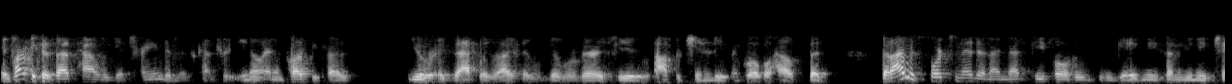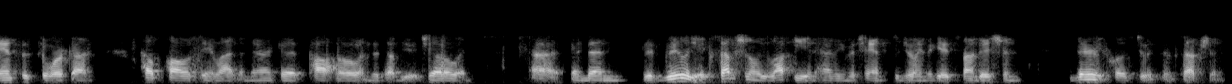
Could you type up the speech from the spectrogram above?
In part because that's how we get trained in this country, you know, and in part because you're exactly right. There, there were very few opportunities in global health, but but I was fortunate, and I met people who, who gave me some unique chances to work on health policy in Latin America at PAHO and the WHO, and uh, and then really exceptionally lucky in having the chance to join the Gates Foundation very close to its inception.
